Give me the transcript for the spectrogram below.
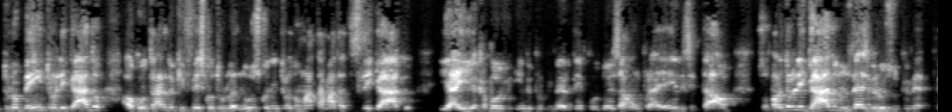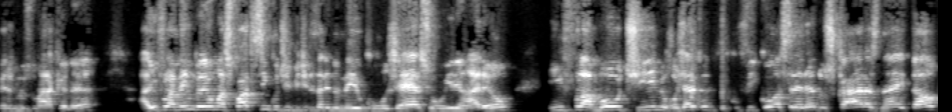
entrou bem, entrou ligado, ao contrário do que fez contra o Lanús, quando entrou no mata-mata desligado, e aí acabou indo para o primeiro tempo 2 a 1 para eles e tal. O São Paulo entrou ligado nos 10 minutos do primeiro, primeiros do Maracanã. Aí o Flamengo ganhou umas 4, 5 divididas ali no meio com o Gerson, o William Arão, inflamou o time, o Rogério ficou acelerando os caras, né, e tal.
